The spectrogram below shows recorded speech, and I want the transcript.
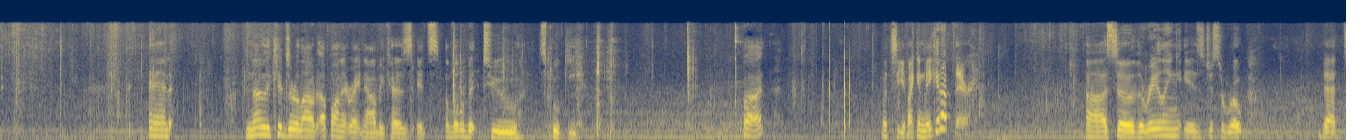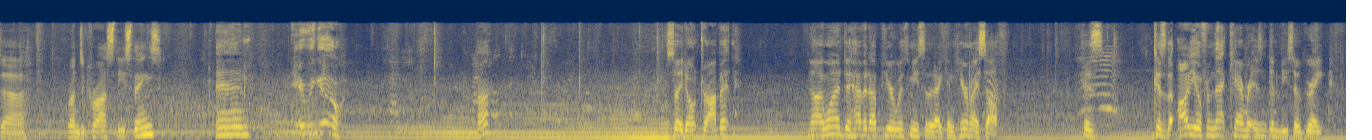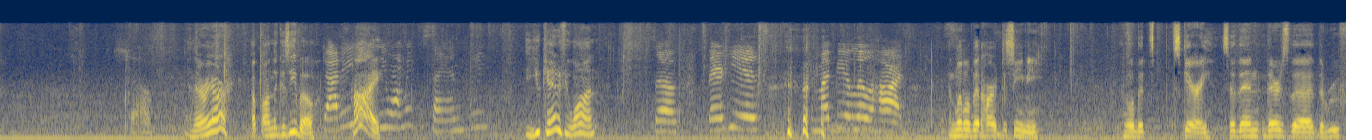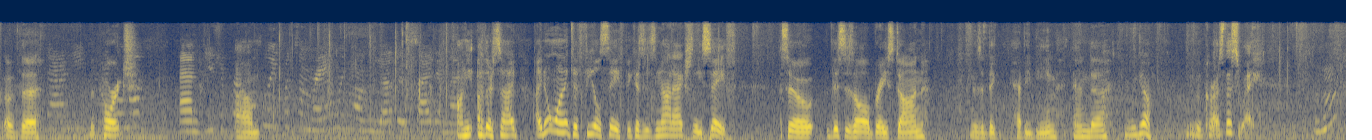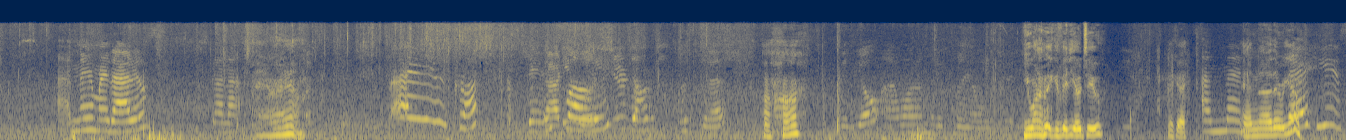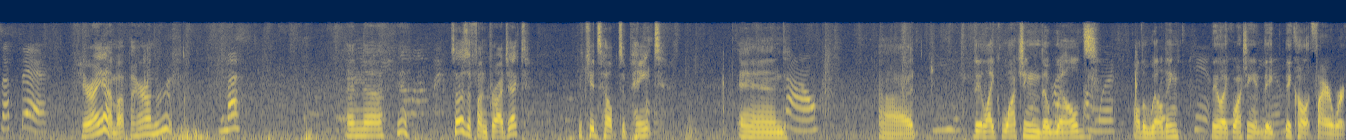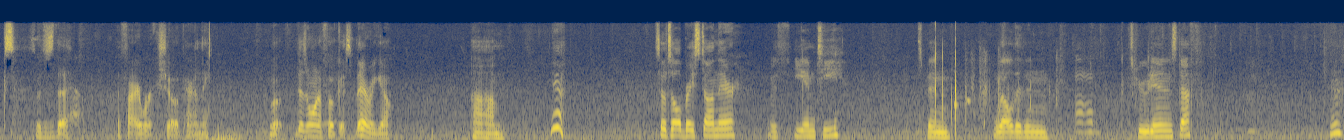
And none of the kids are allowed up on it right now because it's a little bit too spooky. But let's see if I can make it up there. Uh, so the railing is just a rope that uh, runs across these things. And here we go. Huh? So I don't drop it. No, I wanted to have it up here with me so that I can hear myself. Because because the audio from that camera isn't going to be so great. So, And there we are, up on the gazebo. Daddy, Hi. do you want me to say anything? You can if you want. So, there he is. it might be a little hard. a little bit hard to see me. A little bit scary. So then there's the, the roof of the, the porch. And you should Um, probably put some railing on the other side and On the other side, I don't want it to feel safe because it's not actually safe. So this is all braced on. There's a big heavy beam. And uh, here we go. We go across this way. and there my dad is. Gonna There I am. slide across very Daddy, slowly. what's with this Uh-huh. video? I want to make my own video. You want to make a video too? Okay. And then And uh, there we go. there he is up there. Here I am, up here on the roof. My, And uh, yeah, so that was a fun project. The kids helped to paint, and uh, they like watching the welds, all the welding. They like watching it. They, they call it fireworks. So this is the the fireworks show apparently. Whoa, doesn't want to focus. There we go. Um, yeah. So it's all braced on there with EMT. It's been welded and screwed in and stuff. Yeah.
